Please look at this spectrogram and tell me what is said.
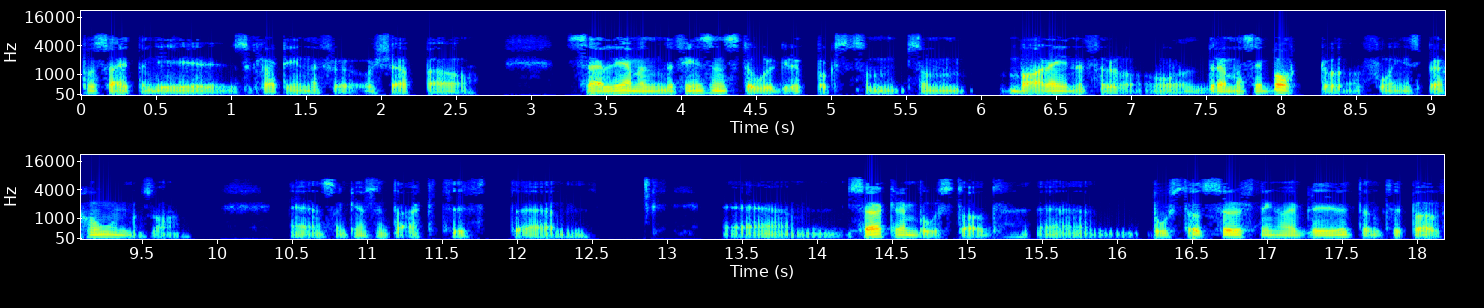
på sajten är ju såklart inne för att köpa och sälja men det finns en stor grupp också som, som bara är inne för att, att drömma sig bort och få inspiration och så. som kanske inte aktivt eh, Ehm, söker en bostad. Ehm, bostadssurfning har ju blivit en typ av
